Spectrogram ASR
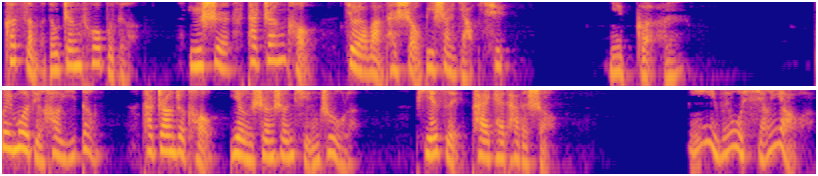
可怎么都挣脱不得。于是他张口就要往他手臂上咬去。你敢？被莫景浩一瞪，他张着口，硬生生停住了，撇嘴拍开他的手。你以为我想咬啊？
